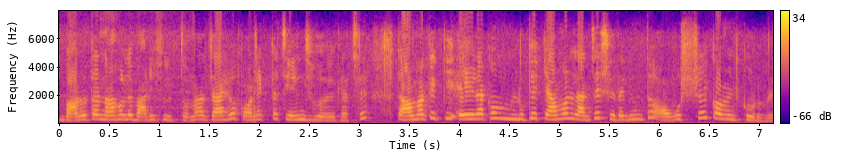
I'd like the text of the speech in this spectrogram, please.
বারোটা না হলে বাড়ি ফিরতো না। যাই হোক, অনেকটা চেঞ্জ হয়ে গেছে। তা আমাকে কি এইরকম লুকে কেমন লাগছে, সেটা কিন্তু অবশ্যই কমেন্ট করবে।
